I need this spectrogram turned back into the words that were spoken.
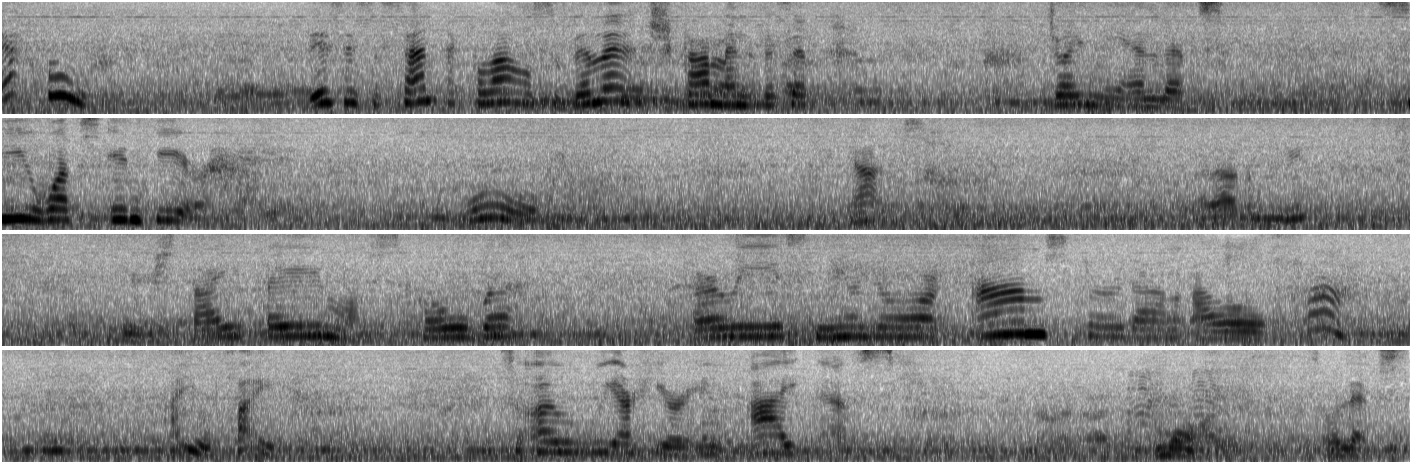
Yahoo! This is a Santa Claus village. Come and visit. Join me and let's see what's in here. Oh, yeah. So. Here's Taipei, Moscow, Paris, New York, Amsterdam, Aloha. Ayuhai. So uh, we are here in IFC Mall. So let's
